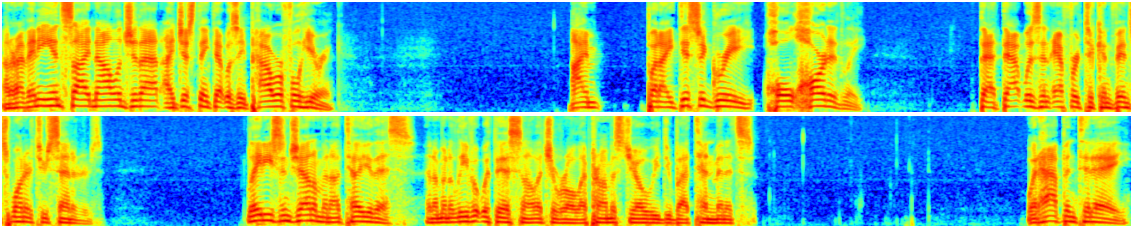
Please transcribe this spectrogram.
I don't have any inside knowledge of that. I just think that was a powerful hearing. I'm but I disagree wholeheartedly that that was an effort to convince one or two senators. Ladies and gentlemen, I'll tell you this, and I'm going to leave it with this and I'll let you roll. I promised Joe we do about 10 minutes. What happened today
